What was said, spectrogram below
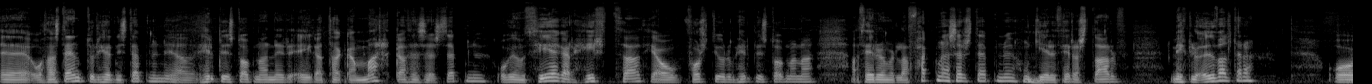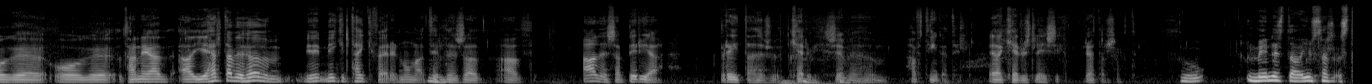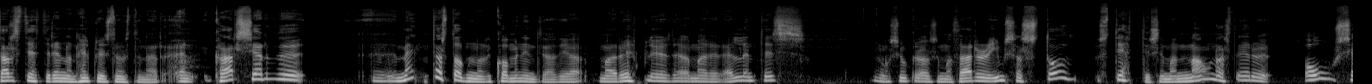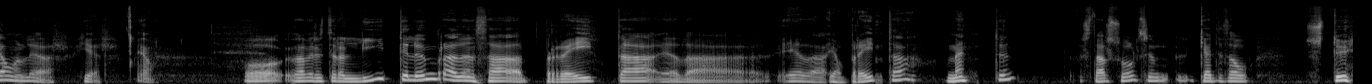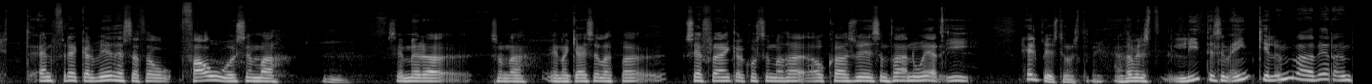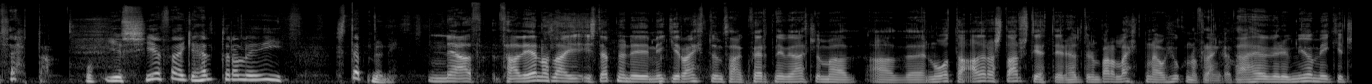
eh, og það stendur hérna í stefnunni að heilbíðstofnanir eiga að taka marka þessari stefnu og við höfum þegar heyrt það hjá forstjórum heilbíðstofnana að þeir eru umverðilega að fagna þessari stefnu, hún mm. gerir þeirra starf miklu auðvaldara og, eh, og eh, þannig að, að ég held að við höfum mikið tækifæri núna til mm. þess að, að aðeins að byrja breyta þessu kerfi sem við höfum haft hinga til eða kerfisleysi, réttar sagt. Þú minnist á ímstar starfstjættir innan helbriðstjónustunar en hvar sérðu eh, mentastofnunar komin inn í það því að maður upplifir þegar maður er ellendis og sjúkra á sem að það eru ímstar stóðstjættir sem að nánast eru ósjáanlegar hér. Já. Og það verður til að lítil umræðu en um það að breyta eða, eða já, breyta mentun starfsfólk sem getur þá stutt en frekar við þess að þá fáu sem að mm. sem er að svona einan gæsileppa sérfræðingar hvort sem að það ákvaða sviði sem það nú er í heilbíðistjónustinni en það verist lítið sem engil umræð að vera um þetta. Og ég sé það ekki heldur alveg í stefnunni Nei, það er náttúrulega í stefnunni mikið rætt um það hvernig við ætlum að, að nota aðra starfstjættir heldur en bara lækna og hjúkunarfræðinga. Það hefur verið mjög mikil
